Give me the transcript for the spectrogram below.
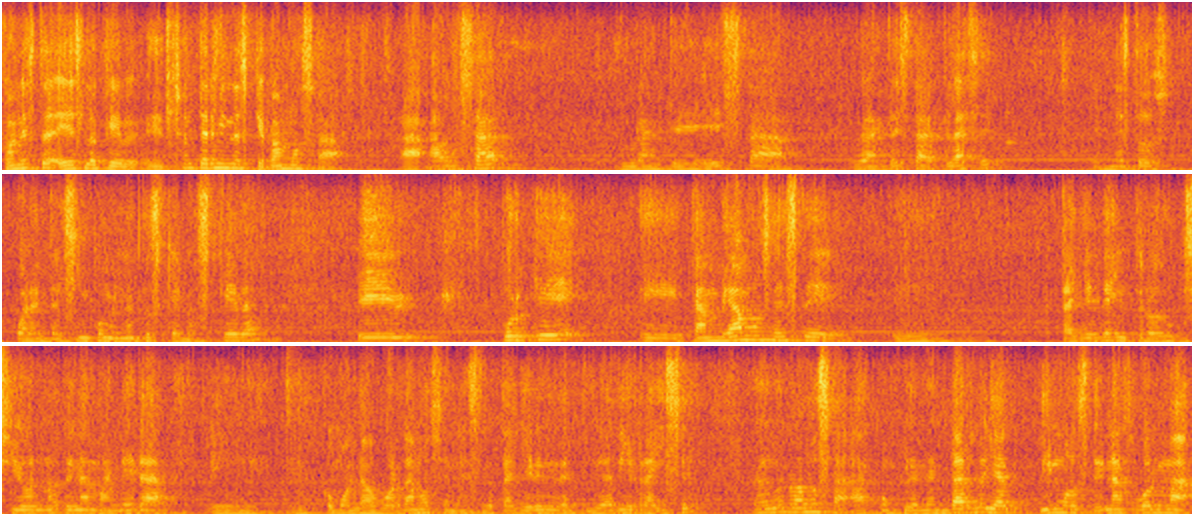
con esto es lo que eh, son términos que vamos a, a usar durante esta durante esta clase, en estos 45 minutos que nos quedan, eh, ¿por qué eh, cambiamos este taller de introducción ¿no? de una manera como lo abordamos en nuestro taller de identidad y raíces? Bueno, vamos a, complementarlo, ya vimos de una forma,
